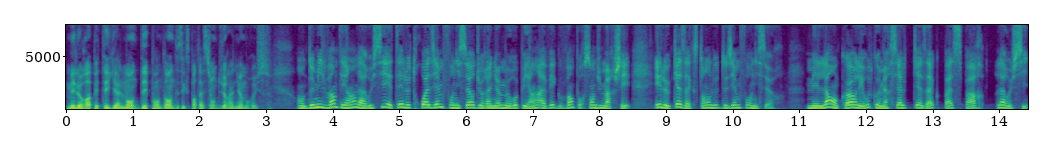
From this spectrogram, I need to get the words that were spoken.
Mais l'Europe est également dépendante des exportations d'uranium russe. En 2021, la Russie était le troisième fournisseur d'uranium européen avec 20% du marché et le Kazakhstan le deuxième fournisseur. Mais là encore, les routes commerciales kazakhs passent par la Russie.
